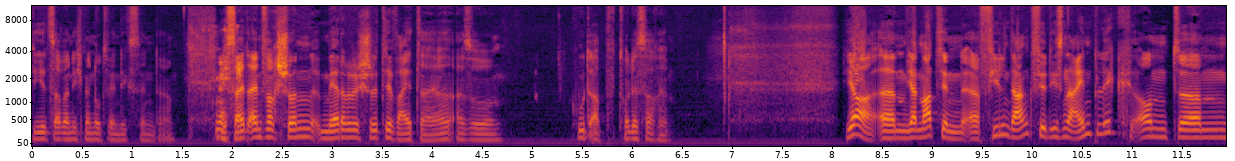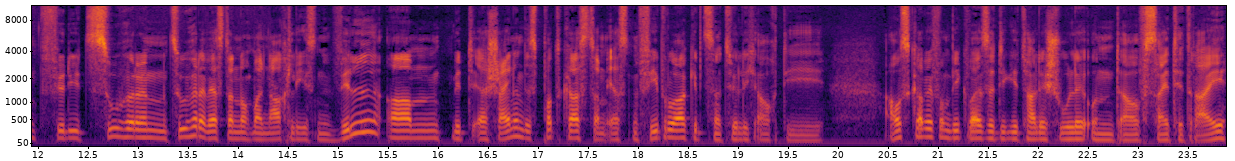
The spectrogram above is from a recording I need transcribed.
die jetzt aber nicht mehr notwendig sind. Ja. Ihr seid einfach schon mehrere Schritte weiter. Ja? Also Hut ab, tolle Sache. Ja, ähm, Jan Martin, äh, vielen Dank für diesen Einblick und ähm, für die Zuhörerinnen und Zuhörer, wer es dann nochmal nachlesen will. Ähm, mit Erscheinen des Podcasts am 1. Februar gibt es natürlich auch die Ausgabe vom Wegweiser Digitale Schule und auf Seite 3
